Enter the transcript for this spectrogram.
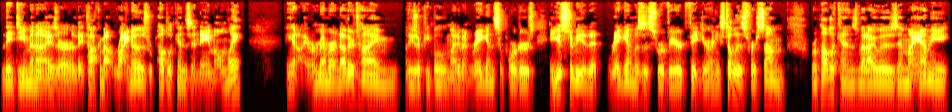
they demonize or they talk about RINOs, Republicans in name only. You know, I remember another time, these are people who might have been Reagan supporters. It used to be that Reagan was this revered figure, and he still is for some Republicans. But I was in Miami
